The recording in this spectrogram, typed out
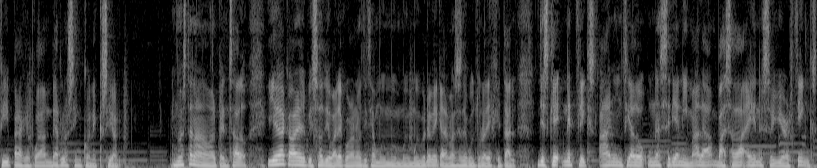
Wi para que puedan verlo sin conexión. No está nada mal pensado. Y ya a acabar el episodio, ¿vale? Con una noticia muy, muy, muy, breve, que además es de cultura digital. Y es que Netflix ha anunciado una serie animada basada en Stranger Things.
